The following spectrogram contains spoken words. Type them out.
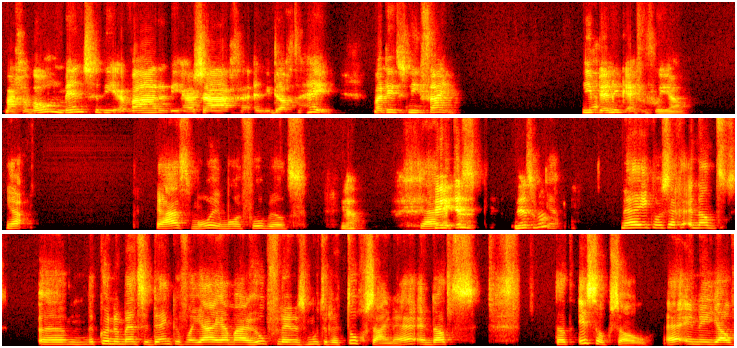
maar gewoon mensen die er waren, die haar zagen en die dachten: hé, hey, maar dit is niet fijn. Hier ben ik even voor jou. Ja. Ja, dat is mooi, een mooi voorbeeld. Ja. ja hey, en, net zo? Ja. Nee, ik wil zeggen, en dan, um, dan kunnen mensen denken van ja, ja, maar hulpverleners moeten er toch zijn. Hè? En dat, dat is ook zo. Hè? En in jouw,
